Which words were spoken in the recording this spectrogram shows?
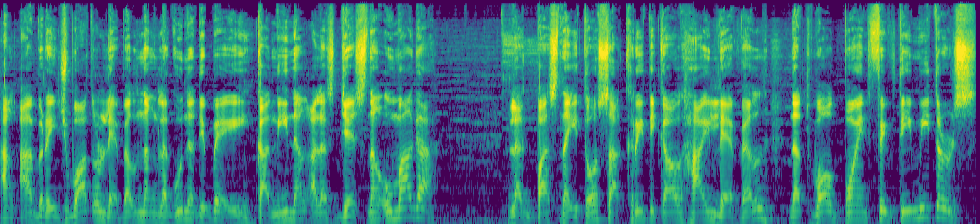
ang average water level ng Laguna de Bay kaninang alas 10 ng umaga. Lagpas na ito sa critical high level na 12.50 meters.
